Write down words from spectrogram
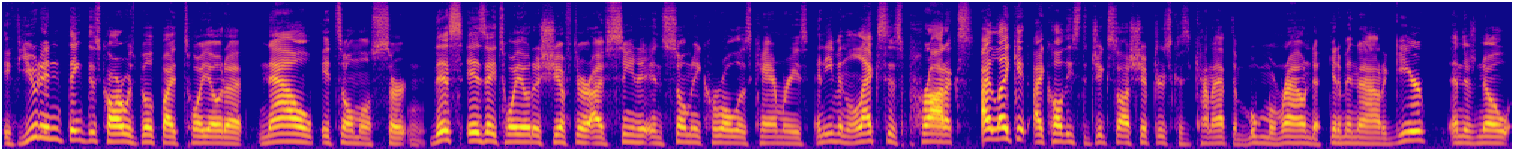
If you didn't think this car was built by Toyota, now it's almost certain. This is a Toyota shifter. I've seen it in so many Corollas, Camrys, and even Lexus products. I like it. I call these the jigsaw shifters because you kind of have to move them around to get them in and out of gear and there's no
